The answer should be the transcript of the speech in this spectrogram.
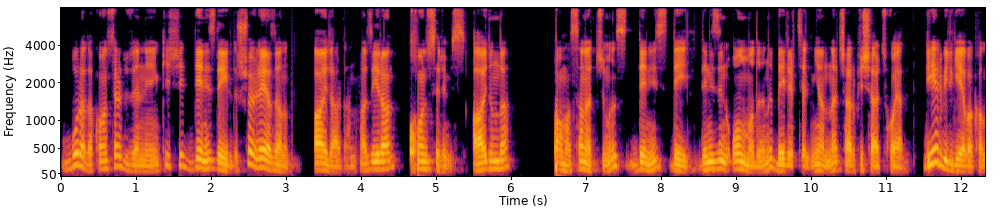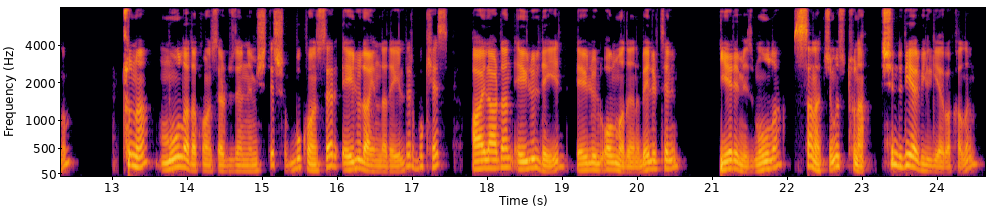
Burada konser düzenleyen kişi Deniz değildir. Şöyle yazalım. Aylardan Haziran konserimiz Aydın'da ama sanatçımız Deniz değil. Deniz'in olmadığını belirtelim. Yanına çarpı işareti koyalım. Diğer bilgiye bakalım. Tuna Muğla'da konser düzenlemiştir. Bu konser Eylül ayında değildir. Bu kez aylardan Eylül değil, Eylül olmadığını belirtelim. Yerimiz Muğla, sanatçımız Tuna. Şimdi diğer bilgiye bakalım.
